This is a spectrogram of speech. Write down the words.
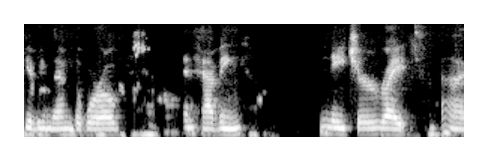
giving them the world and having nature right, uh,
